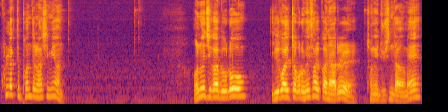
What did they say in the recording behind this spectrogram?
콜렉트 펀드를 하시면 어느 지갑으로 일괄적으로 회수할 거냐를 정해 주신 다음에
